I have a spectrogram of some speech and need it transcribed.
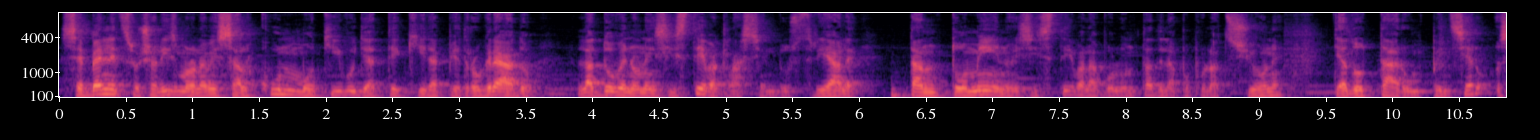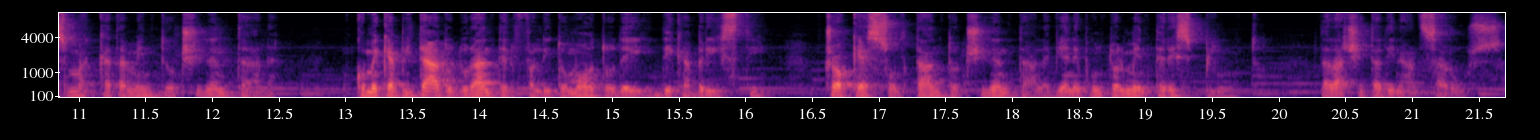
Sebbene il socialismo non avesse alcun motivo di attecchire a Pietrogrado, laddove non esisteva classe industriale, tantomeno esisteva la volontà della popolazione di adottare un pensiero smaccatamente occidentale. Come capitato durante il fallito moto dei decabristi, ciò che è soltanto occidentale viene puntualmente respinto dalla cittadinanza russa.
